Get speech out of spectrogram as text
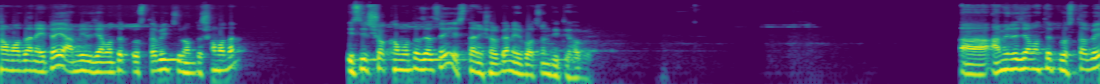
সমাধান এটাই, আমির জামাতের প্রস্তাবিত চূড়ান্ত সমাধান। ইসির সক্ষমতা যাচাই, স্থানীয় সরকার নির্বাচন দিতে হবে। আমির জামাতের প্রস্তাবে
